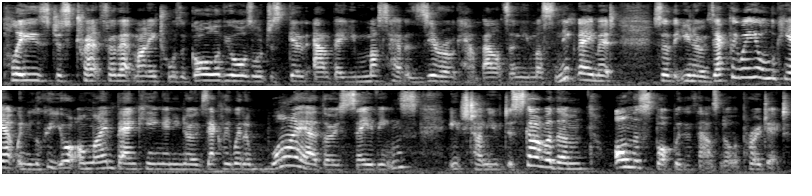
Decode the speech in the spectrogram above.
please just transfer that money towards a goal of yours or just get it out of there. You must have a zero account balance and you must nickname it so that you know exactly where you're looking at when you look at your online banking and you know exactly where to wire those savings each time you've discovered them on the spot with a thousand dollar project.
